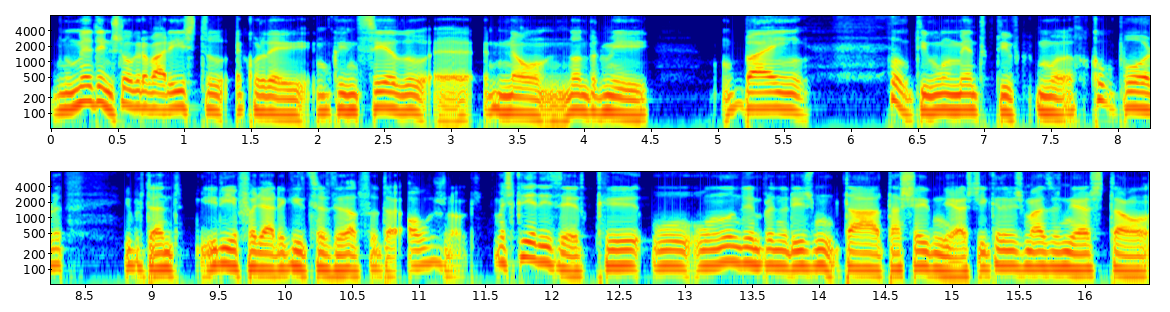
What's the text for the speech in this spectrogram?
no momento em que estou a gravar isto, acordei um bocadinho cedo, uh, não, não dormi bem, tive um momento que tive que me recompor e, portanto, iria falhar aqui de certeza absoluta alguns nomes. Mas queria dizer que o, o mundo do empreendedorismo está, está cheio de mulheres e cada vez mais as mulheres estão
